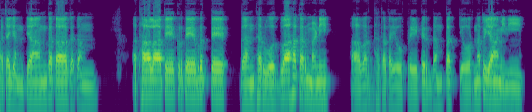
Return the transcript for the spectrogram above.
रचयन्त्याम् गतागतम्। अथालापे कृते वृत्ते गान्धर्वोद्वाहकर्मणि। आवर्धत तयोः प्रीतिर्दम्पत्योर्न तु यामिनी।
